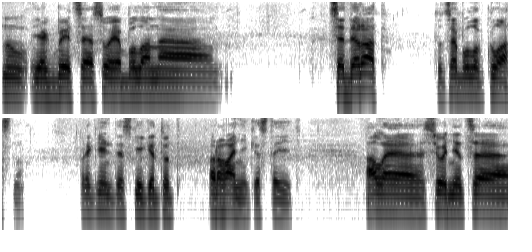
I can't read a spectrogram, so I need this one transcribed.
Ну, якби ця соя була на седерат, то це було б класно. Прикиньте, скільки тут органіки стоїть. Але сьогодні це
